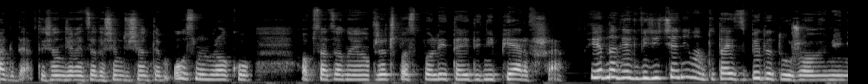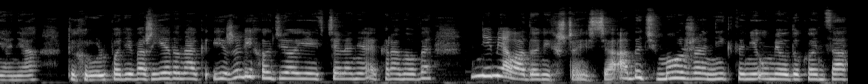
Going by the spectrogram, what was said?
Magdę. W 1988 roku obsadzono ją w Rzeczpospolitej Dni Pierwsze. Jednak jak widzicie, nie mam tutaj zbyt dużo wymieniania tych ról, ponieważ jednak jeżeli chodzi o jej wcielenia ekranowe, nie miała do nich szczęścia, a być może nikt nie umiał do końca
